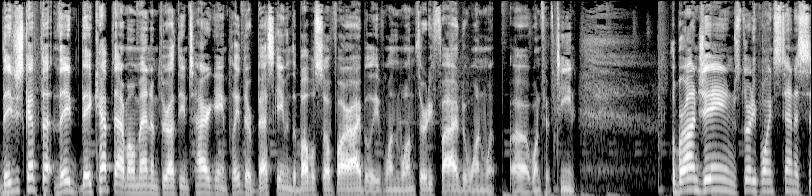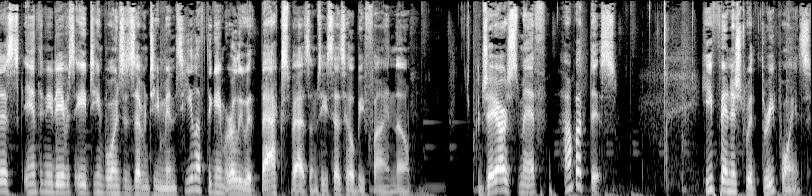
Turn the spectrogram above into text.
they just kept that they they kept that momentum throughout the entire game. Played their best game in the bubble so far, I believe. Won 135 to 1 uh, 115. LeBron James, 30 points, 10 assists. Anthony Davis, 18 points in 17 minutes. He left the game early with back spasms. He says he'll be fine, though. J.R. Smith, how about this? He finished with three points.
